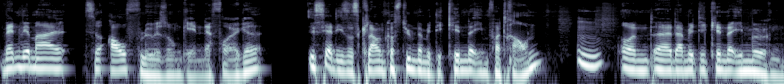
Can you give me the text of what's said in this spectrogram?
wenn wir mal zur Auflösung gehen der Folge, ist ja dieses Clown-Kostüm, damit die Kinder ihm vertrauen Mhm. und äh, damit die Kinder ihn mögen.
